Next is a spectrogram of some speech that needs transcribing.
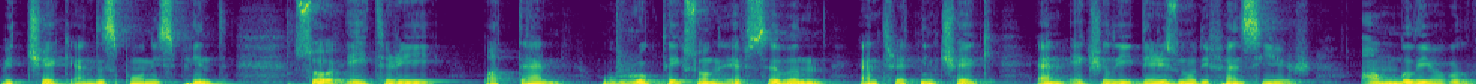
with check and this pawn is pinned. So a3, but then rook takes on f7 and threatening check. And actually there is no defense here. Unbelievable.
